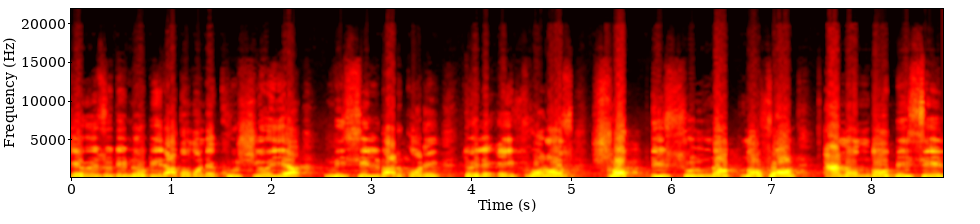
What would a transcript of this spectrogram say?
কেউ যদি নবীর আগমনে খুশি হইয়া মিছিল বার করে, তাইলে এই ফরজ সবদি সুন্নত নফল, আনন্দ, মিছিল,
